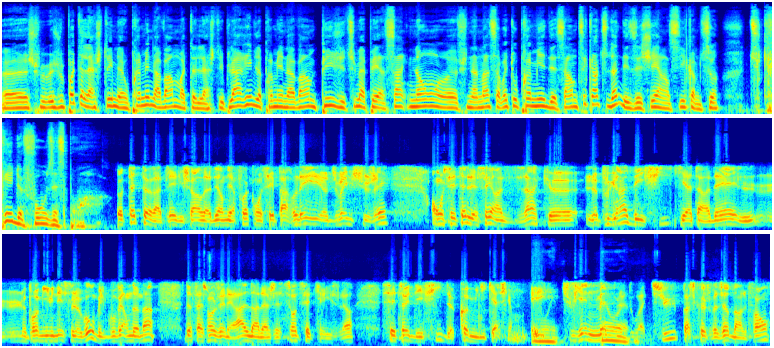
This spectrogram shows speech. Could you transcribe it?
Euh, je, veux, veux pas te l'acheter, mais au 1er novembre, moi, te l'acheter. Puis là, arrive le 1er novembre, puis j'ai-tu ma PS5? Non, finalement, ça va être au 1er décembre. Tu sais, quand tu donnes des échéanciers comme ça, tu crées de faux espoirs. Peut-être te rappeler, Richard, la dernière fois qu'on s'est parlé euh, du même sujet, on s'était laissé en se disant que le plus grand défi qui attendait le, premier ministre Legault, mais le gouvernement de façon générale dans la gestion de cette crise-là, c'est un défi de communication. Et tu viens de mettre ben le doigt dessus, parce que je veux dire, dans le fond,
